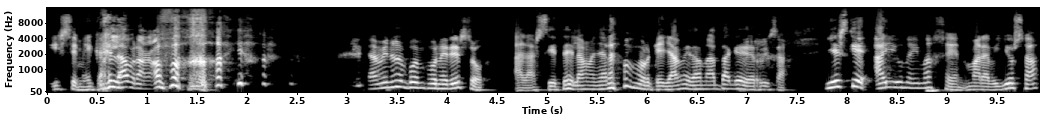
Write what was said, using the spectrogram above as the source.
y se me cae la braga a mí no me pueden poner eso a las 7 de la mañana porque ya me da un ataque de risa. Y es que hay una imagen maravillosa,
